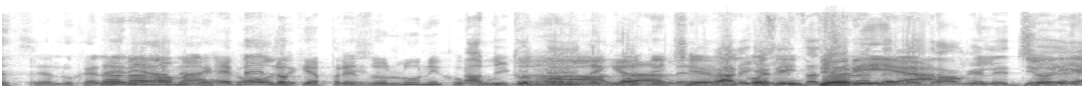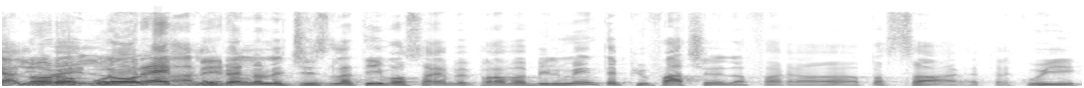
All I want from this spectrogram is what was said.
Gianluca No, Neri no, ha no, ma è bello che ha preso l'unico No, punto dico, non no, lo legale. diceva la così in legalizzazione teoria, delle droghe in leggere teoria a loro livello, potrebbero. a livello legislativo sarebbe probabilmente più facile da far uh, passare, per cui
